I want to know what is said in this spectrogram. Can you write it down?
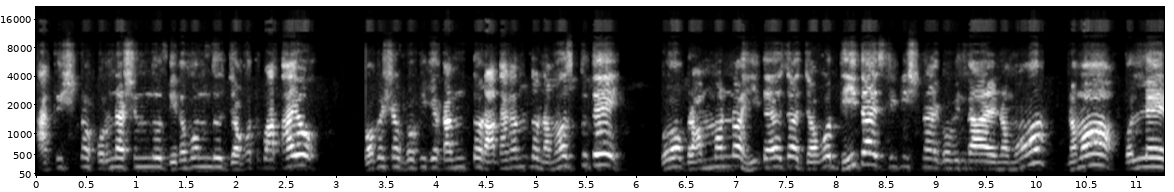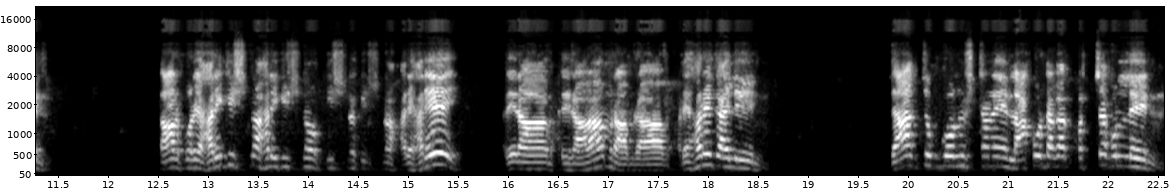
আকৃষ্ণ করুণা সিন্ধু, দীনবন্ধু জগৎ পাথায় গবেষ গোপীকান্ত, রাধাকান্ত নমস্তুতে। গো ব্রাহ্মণ্য হিতায় জগৎ হিতায় শ্রীকৃষ্ণায় গোবিন্দায় নম নম বললেন। তারপরে হরে কৃষ্ণ হরে কৃষ্ণ কৃষ্ণ কৃষ্ণ, হরে হরে। হরে রাম হরে রাম রাম রাম, হরে হরে গাইলেন। যাগযজ্ঞ অনুষ্ঠানে লাখো টাকা খরচা করলেন।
